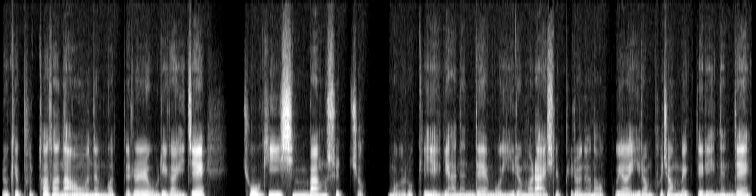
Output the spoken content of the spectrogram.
이렇게 붙어서 나오는 것들을 우리가 이제 조기 심방 수축 뭐 이렇게 얘기하는데 뭐 이름을 아실 필요는 없고요. 이런 부정맥들이 있는데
